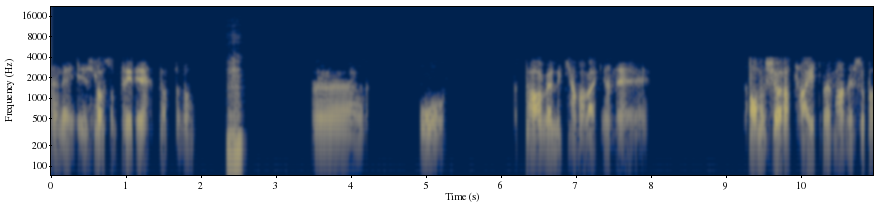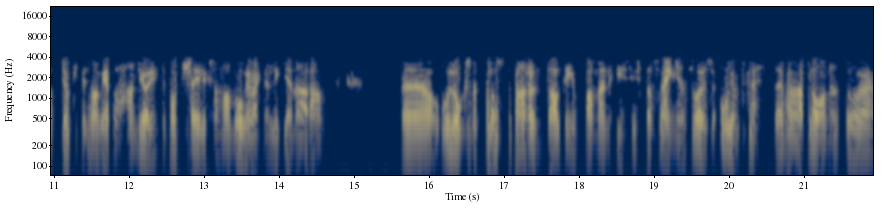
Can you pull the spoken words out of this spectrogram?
Eller slåss om tredjeplatsen då. Mm. Eh, och Pavel kan man verkligen eh, ja, köra tight med, för han är så pass duktig så man vet att han gör inte bort sig. Liksom. Man vågar verkligen ligga nära han. Eh, och låg som ett plåster på han runt alltihopa. Men i sista svängen så var det så ojämnt fäste på den här planen så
